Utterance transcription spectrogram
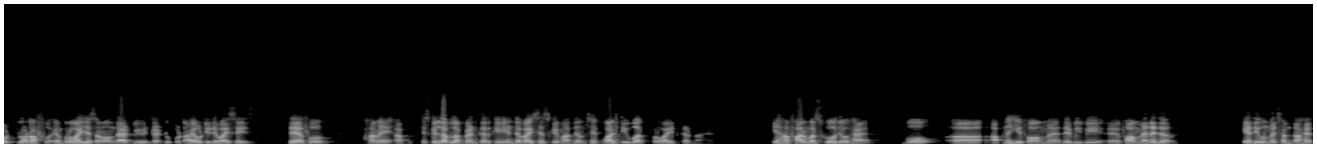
put lot of improvisation on that we intend to put IoT devices therefore हमें स्किल डेवलपमेंट करके इन डिवाइसेस के माध्यम से क्वालिटी वर्क प्रोवाइड करना है। यहाँ फार्मर्स को जो है वो आ, अपने ही फॉर्म में they will be farm manager यदि उनमें क्षमता है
